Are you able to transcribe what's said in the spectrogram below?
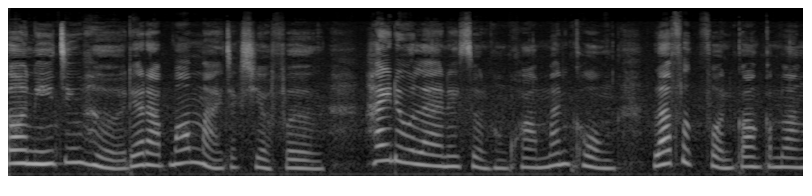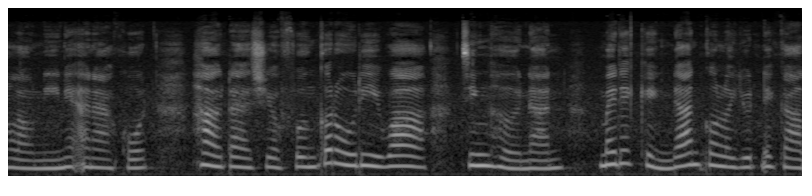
ตอนนี้จิงเหอได้รับมอบหมายจากเฉียวเฟิง ให้ดูแลในส่วนของความมั่นคง และฝึกฝนกองกำลังเหล่านี้ในอนาคต หากแต่เฉียวเฟิงก็รู้ดีว่าจิงเหอนั้นไม่ได้เก่งด้านกลยุทธ์ในการ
